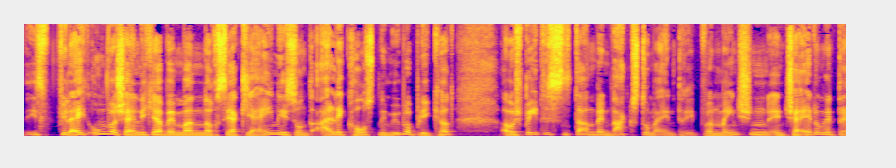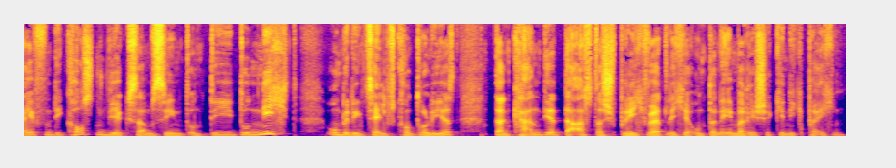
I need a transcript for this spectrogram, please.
ist vielleicht unwahrscheinlicher, wenn man noch sehr klein ist und alle Kosten im Überblick hat. Aber spätestens dann, wenn Wachstum eintritt, wenn Menschen Entscheidungen treffen, die kostenwirksam sind und die du nicht unbedingt selbst kontrollierst, dann kann dir das das sprichwörtliche unternehmerische Genick brechen.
